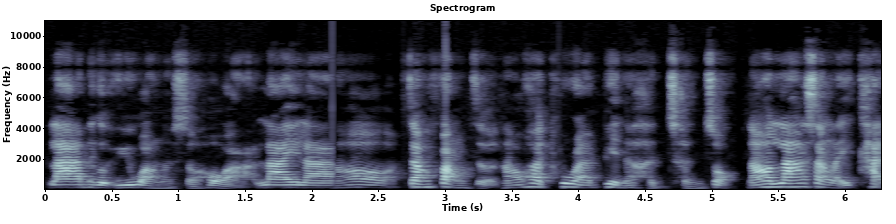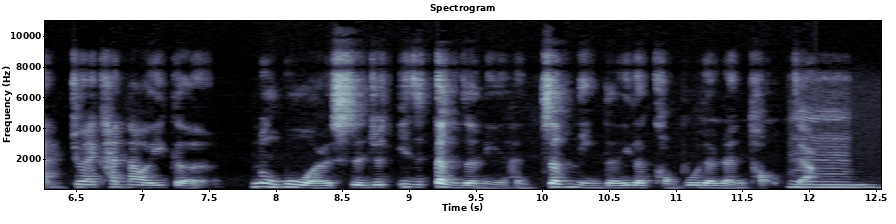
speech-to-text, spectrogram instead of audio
拉那个渔网的时候啊，拉一拉，然后这样放着，然后它突然变得很沉重，然后拉上来一看，就会看到一个怒目而视，就一直瞪着你，很狰狞的一个恐怖的人头这样。Mm.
